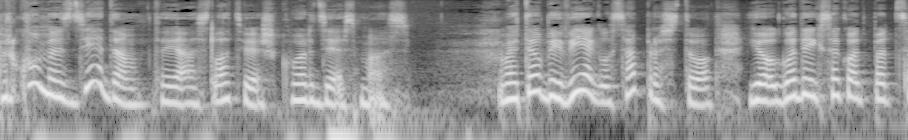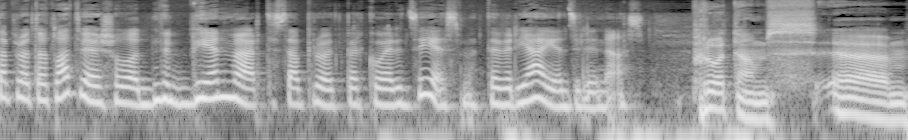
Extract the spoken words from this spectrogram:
par ko mēs dziedam tajās latviešu kordziesmās? Vai tev bija viegli saprast to? Jo, godīgi sakot, pat saprotot latviešu valodu, vienmēr tu saproti, par ko ir dziesma. Tev ir jāiedziļinās. Protams. Um...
